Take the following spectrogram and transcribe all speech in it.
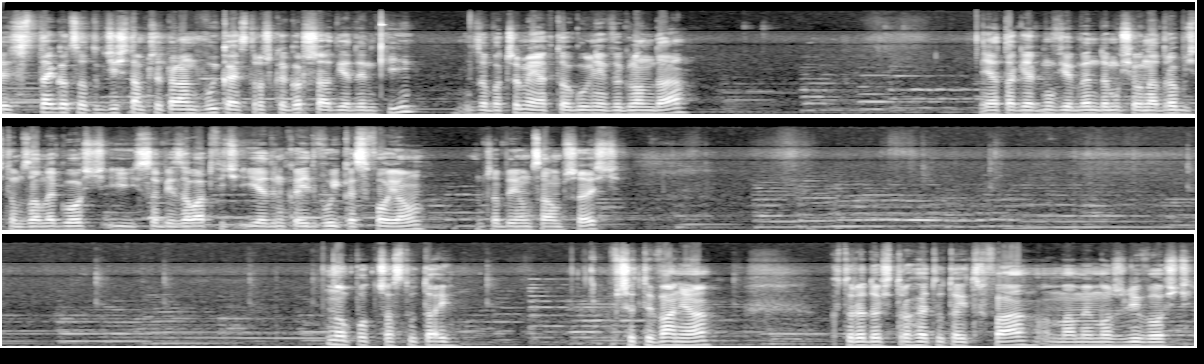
Yy, Z tego co gdzieś tam czytałem, dwójka jest troszkę gorsza od jedynki. Zobaczymy jak to ogólnie wygląda. Ja tak jak mówię, będę musiał nadrobić tą zaległość i sobie załatwić i jedynkę i dwójkę swoją, żeby ją całą przejść. No podczas tutaj wczytywania które dość trochę tutaj trwa. Mamy możliwość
